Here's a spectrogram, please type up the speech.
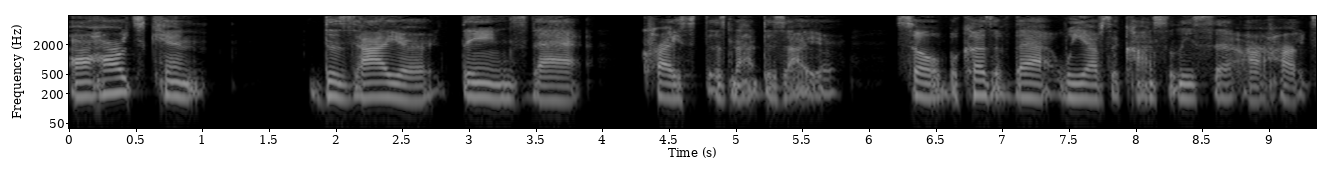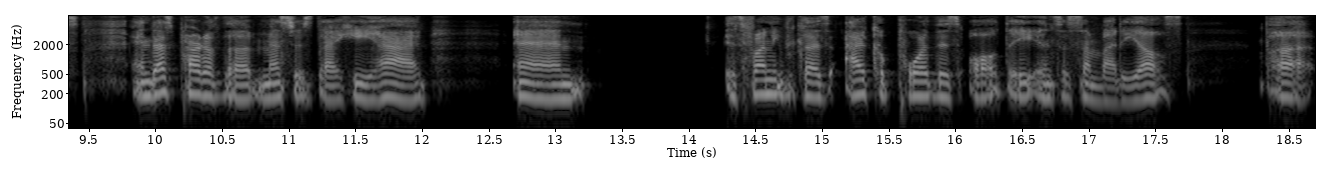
Our hearts can desire things that Christ does not desire. So, because of that, we have to constantly set our hearts. And that's part of the message that he had. And it's funny because I could pour this all day into somebody else, but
